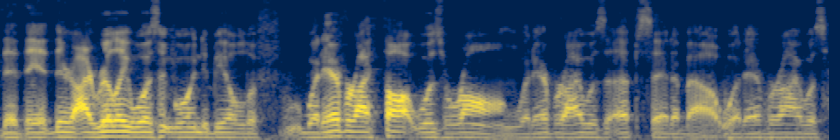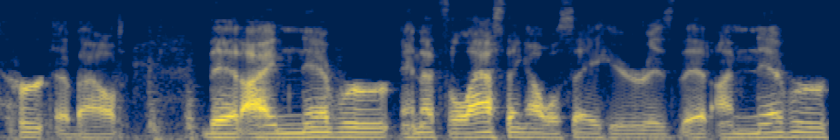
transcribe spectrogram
That they, there, I really wasn't going to be able to whatever I thought was wrong, whatever I was upset about, whatever I was hurt about. That I'm never, and that's the last thing I will say here is that I'm never,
